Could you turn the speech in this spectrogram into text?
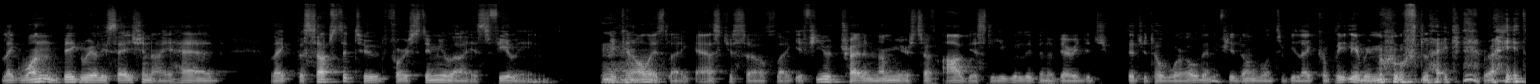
like one big realization i had like the substitute for stimuli is feeling mm-hmm. you can mm-hmm. always like ask yourself like if you try to numb yourself obviously we live in a very dig- digital world and if you don't want to be like completely removed like right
